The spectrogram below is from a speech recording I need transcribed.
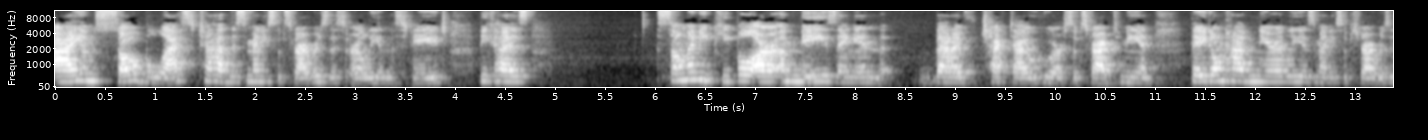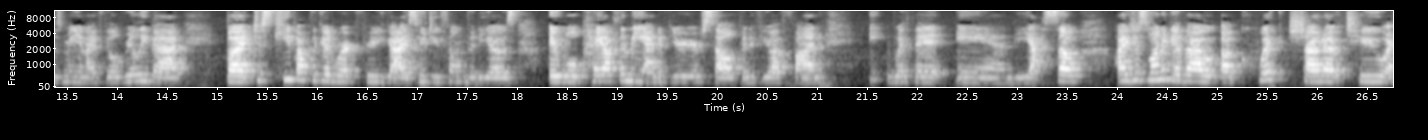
I am so blessed to have this many subscribers this early in the stage because so many people are amazing and that I've checked out who are subscribed to me and they don't have nearly as many subscribers as me and I feel really bad. But just keep up the good work for you guys who do film videos. It will pay off in the end if you're yourself and if you have fun with it. And yeah, so I just want to give out a quick shout out to I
